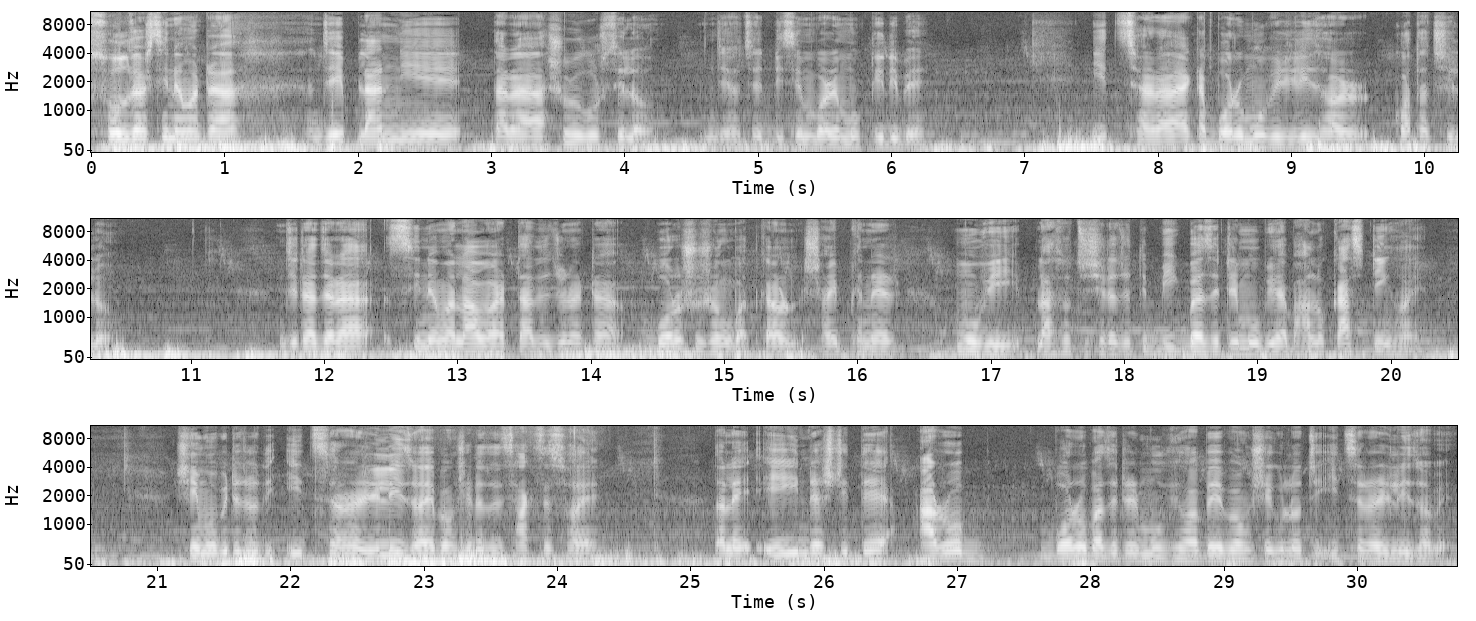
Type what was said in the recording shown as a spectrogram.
Soldier সিনেমাটা যেই plan নিয়ে তারা শুরু করছিল, যে হচ্ছে ডিসেম্বরে মুক্তি দিবে, ঈদ ছাড়া একটা বড় মুভি রিলিজ হওয়ার কথা ছিল। যেটা যারা সিনেমা লাভার তাদের জন্য একটা বড় সুসংবাদ, কারণ শাহিব খানের মুভি প্লাস হচ্ছে সেটা যদি বিগ বাজেটের মুভি হয়, ভালো কাস্টিং হয়, সেই মুভিটা যদি ঈদ ছাড়া রিলিজ হয় এবং সেটা যদি সাকসেস হয়, তাহলে এই ইন্ডাস্ট্রিতে আরও বড় বাজেটের মুভি হবে এবং সেগুলো হচ্ছে ছাড়া রিলিজ হবে।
